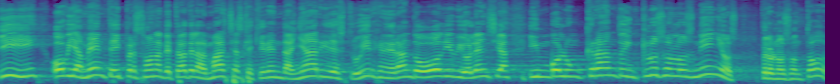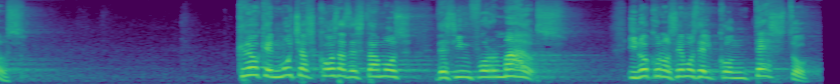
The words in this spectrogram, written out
Y obviamente hay personas detrás de las marchas que quieren dañar y destruir, generando odio y violencia, involucrando incluso los niños, pero no son todos. Creo que en muchas cosas estamos desinformados y no conocemos el contexto.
